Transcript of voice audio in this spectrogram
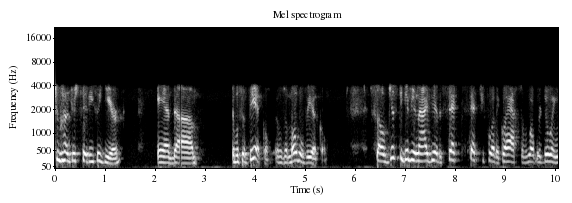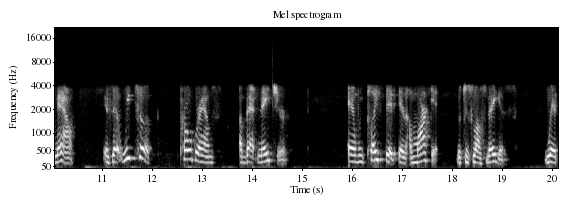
200 cities a year, and uh, it was a vehicle. It was a mobile vehicle. So just to give you an idea to set set you for the glass of what we're doing now, is that we took programs of that nature and we placed it in a market, which is Las Vegas, with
